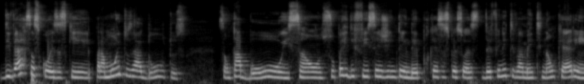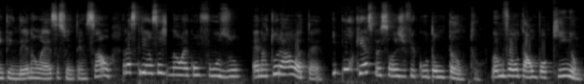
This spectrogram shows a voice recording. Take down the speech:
diversas coisas que para muitos adultos são tabu e são super difíceis de entender porque essas pessoas definitivamente não querem entender, não é essa sua intenção. Para as crianças não é confuso, é natural até. E por que as pessoas dificultam tanto? Vamos voltar um pouquinho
